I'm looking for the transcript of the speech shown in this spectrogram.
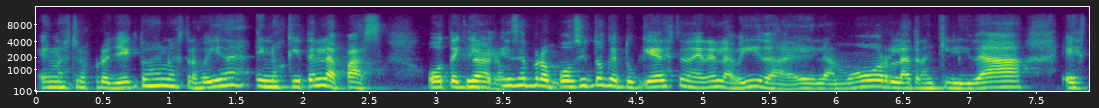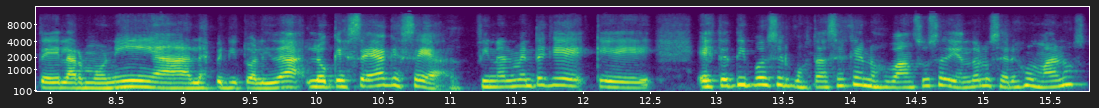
en nuestros proyectos, en nuestras vidas y nos quiten la paz o te quiten ese propósito que tú quieres tener en la vida, el amor, la tranquilidad, este, la armonía, la espiritualidad, lo que sea que sea. Finalmente que, que este tipo de circunstancias que nos van sucediendo a los seres humanos,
